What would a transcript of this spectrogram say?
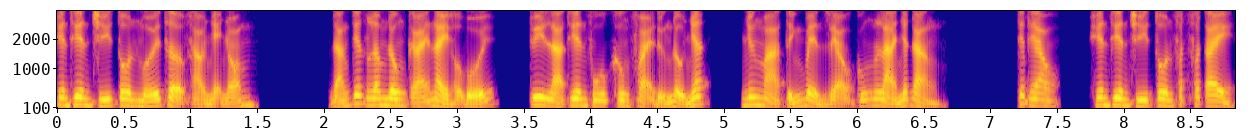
hiên thiên trí tôn mới thở phào nhẹ nhõm. Đáng tiếc lâm đông cái này hậu bối, tuy là thiên phu không phải đứng đầu nhất, nhưng mà tính bền dẻo cũng là nhất đẳng. Tiếp theo, hiên thiên trí tôn phất phất tay,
